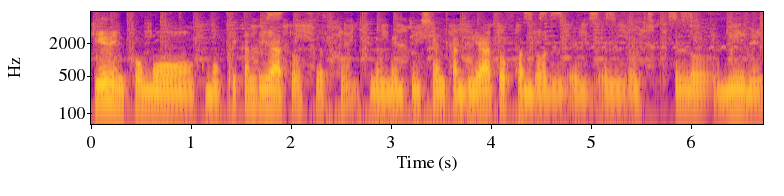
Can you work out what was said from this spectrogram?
queden como, como precandidatos, ¿cierto? Finalmente y sean candidatos cuando el, el, lo termine,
